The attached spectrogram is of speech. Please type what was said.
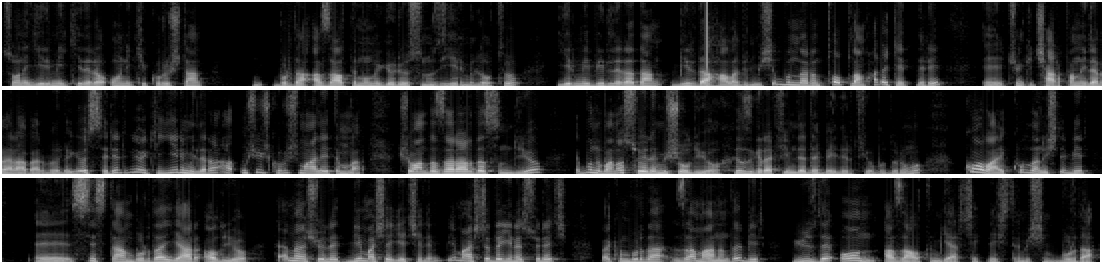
Sonra 22 lira 12 kuruştan Burada azaltımımı görüyorsunuz 20 lotu. 21 liradan bir daha alabilmişim. Bunların toplam hareketleri e, çünkü çarpanıyla beraber böyle gösterir. Diyor ki 20 lira 63 kuruş maliyetim var. Şu anda zarardasın diyor. E, bunu bana söylemiş oluyor. Hız grafiğimde de belirtiyor bu durumu. Kolay kullanışlı bir e, sistem burada yer alıyor. Hemen şöyle bir maça geçelim. Bir maçta da yine süreç. Bakın burada zamanında bir %10 azaltım gerçekleştirmişim burada.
